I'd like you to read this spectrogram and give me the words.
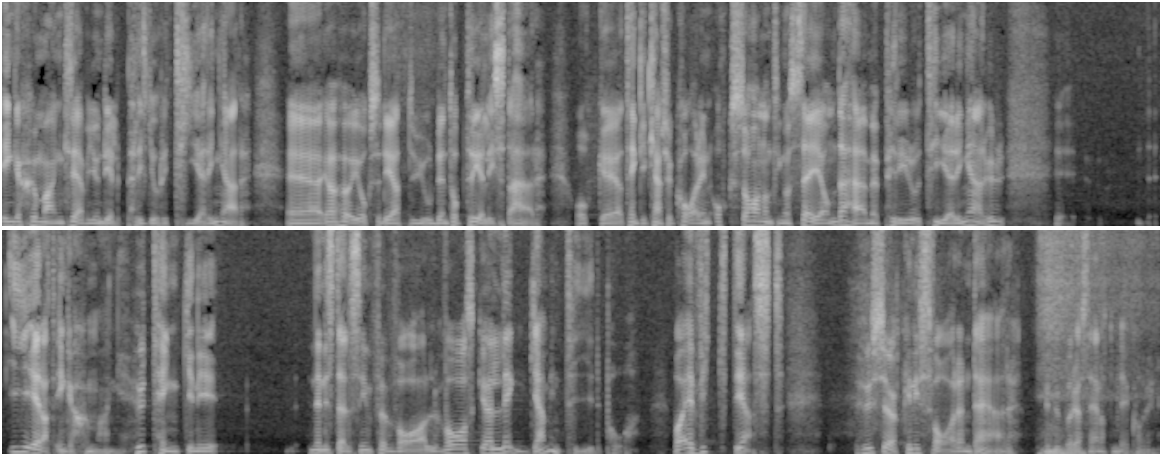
engagemang kräver ju en del prioriteringar. Eh, jag hör ju också det att du gjorde en topp tre-lista här och eh, jag tänker kanske Karin också har någonting att säga om det här med prioriteringar. Hur, eh, i ert engagemang, hur tänker ni när ni ställs inför val? Vad ska jag lägga min tid på? Vad är viktigast? Hur söker ni svaren där? Vill du börja säga något om det Karin?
